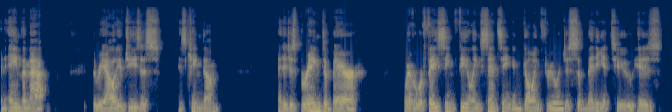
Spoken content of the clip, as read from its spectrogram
and aim them at the reality of Jesus, his kingdom, and to just bring to bear whatever we're facing, feeling, sensing, and going through, and just submitting it to His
